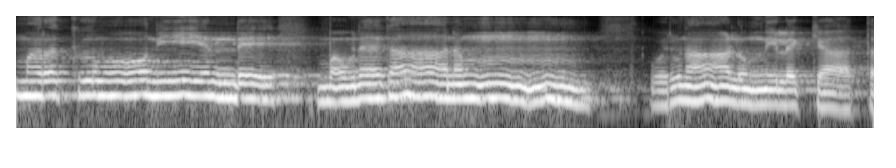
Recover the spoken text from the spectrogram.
മറക്കുമോ നീ എന്റെ മൗനഗാനം? ഒരു നാളും നിലയ്ക്കാത്ത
